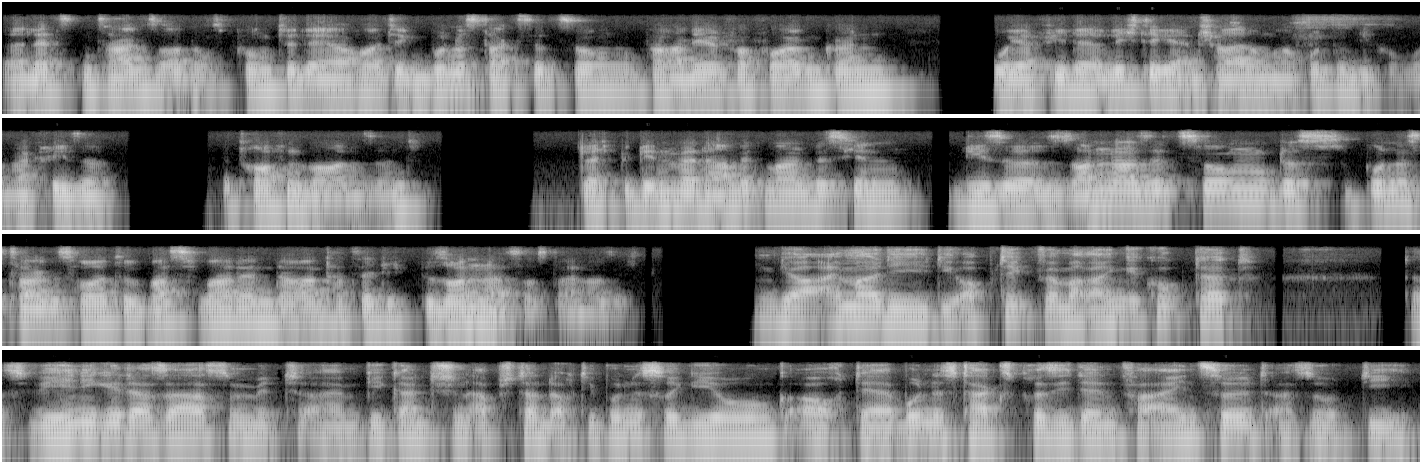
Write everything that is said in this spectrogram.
äh, letzten Tagesordnungspunkte der heutigen Bundestagssitzung parallel verfolgen können wo ja viele wichtige Entscheidungen auch rund um die Corona-Krise getroffen worden sind. Vielleicht beginnen wir damit mal ein bisschen diese Sondersitzung des Bundestages heute. Was war denn daran tatsächlich besonders aus deiner Sicht? Ja, einmal die, die Optik, wenn man reingeguckt hat, dass wenige da saßen mit einem gigantischen Abstand, auch die Bundesregierung, auch der Bundestagspräsident vereinzelt, also die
